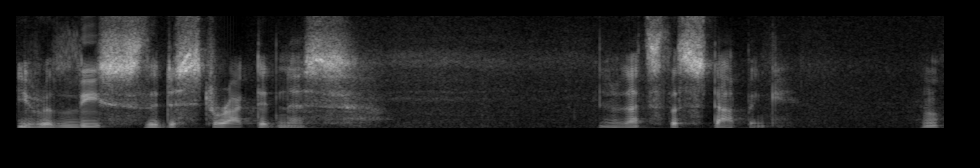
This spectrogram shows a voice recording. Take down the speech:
you release the distractedness. You know, that's the stopping. Know?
